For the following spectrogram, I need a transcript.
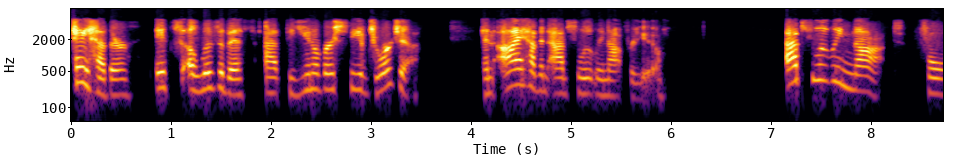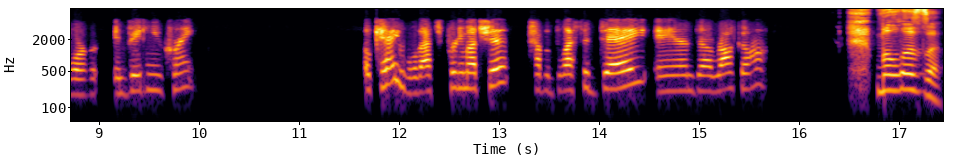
Hey, Heather, it's Elizabeth at the University of Georgia, and I have an absolutely not for you. Absolutely not for invading Ukraine. Okay, well, that's pretty much it. Have a blessed day and uh, rock on. Melissa,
